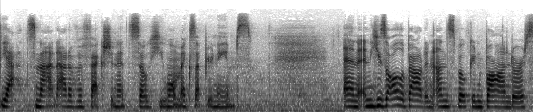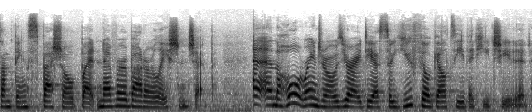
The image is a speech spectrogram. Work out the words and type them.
Yeah, it's not out of affection, it's so he won't mix up your names. And, and he's all about an unspoken bond or something special, but never about a relationship. And, and the whole arrangement was your idea, so you feel guilty that he cheated.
